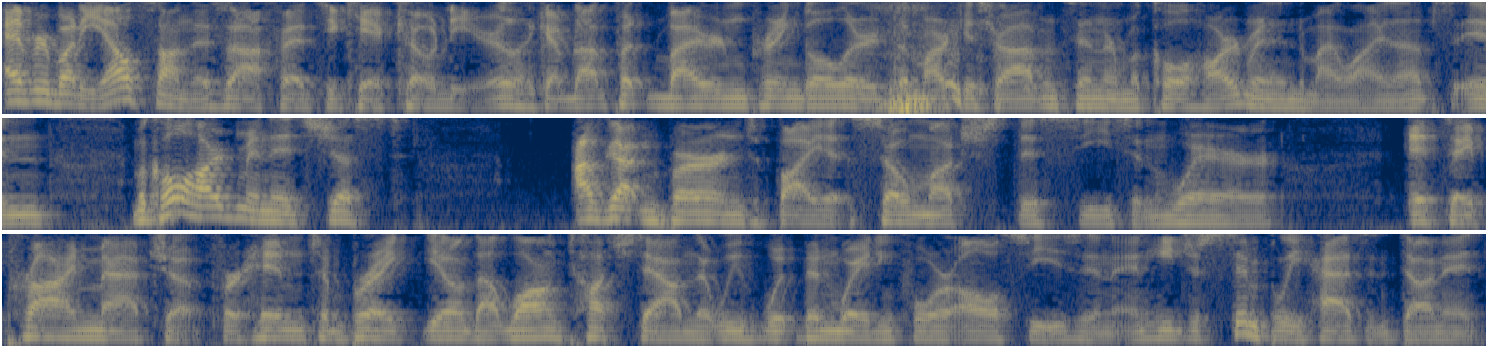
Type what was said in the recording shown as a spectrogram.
everybody else on this offense, you can't go near. Like, I'm not putting Byron Pringle or Demarcus Robinson or Mecole Hardman into my lineups. In Mecole Hardman, it's just I've gotten burned by it so much this season where it's a prime matchup for him to break, you know, that long touchdown that we've been waiting for all season, and he just simply hasn't done it.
